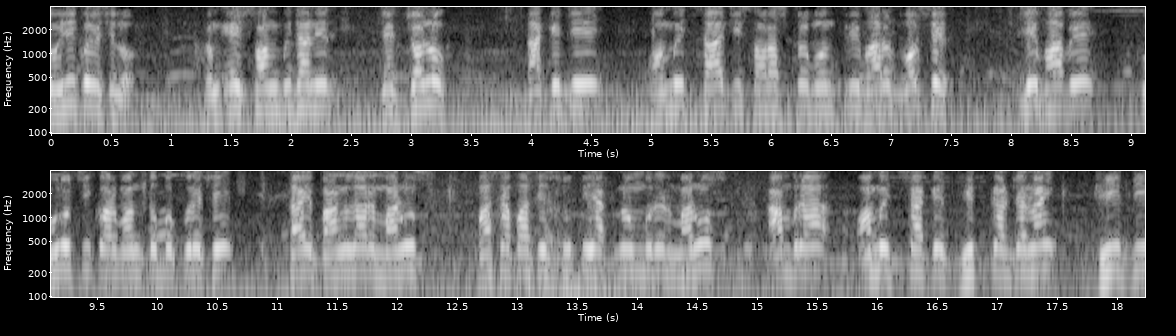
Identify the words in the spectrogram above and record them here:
তৈরি করেছিল এবং এই সংবিধানের যে জনক তাকে যে অমিত শাহজি স্বরাষ্ট্রমন্ত্রী ভারতবর্ষের যেভাবে কুরুচিকর মন্তব্য করেছে, তাই বাংলার মানুষ, পাশাপাশি শ্রুতি এক নম্বরের মানুষ, আমরা অমিত শাহকে ধিৎকার জানাই, ধি দি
